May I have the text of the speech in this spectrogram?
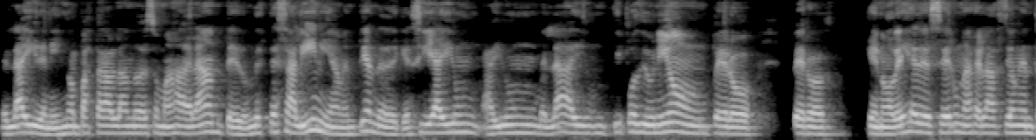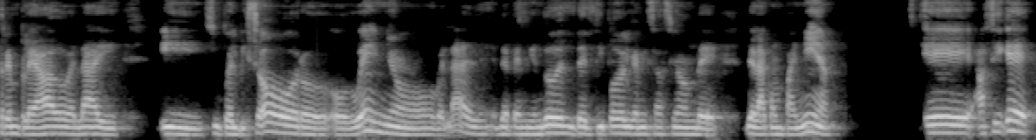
¿verdad? Y Denise nos va a estar hablando de eso más adelante, dónde está esa línea, ¿me entiendes? De que sí hay un, hay un, ¿verdad? Hay un tipo de unión, pero, pero que no deje de ser una relación entre empleado, ¿verdad? Y, y supervisor o, dueño, ¿verdad? Dependiendo del, del, tipo de organización de, de la compañía. Eh, así que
